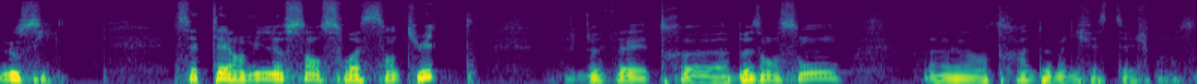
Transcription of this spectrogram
nous si. C'était en 1968, je devais être euh, à Besançon euh, en train de manifester, je pense.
